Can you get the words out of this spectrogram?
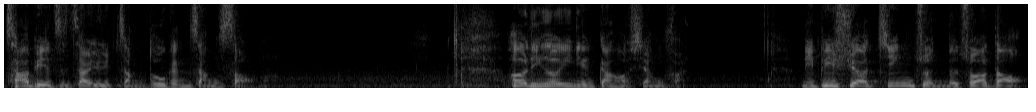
差别只在于涨多跟涨少嘛。二零二一年刚好相反，你必须要精准的抓到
